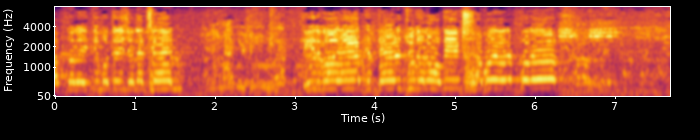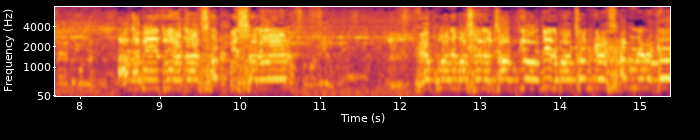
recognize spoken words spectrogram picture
আপনারা ইতিমধ্যেই জেনেছেন, দীর্ঘ এক দেড় যুগের অধিক সময়ের পরে আগামী দুই হাজার ছাব্বিশ সালের ফেব্রুয়ারি মাসের জাতীয় নির্বাচনকে সামনে রেখে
